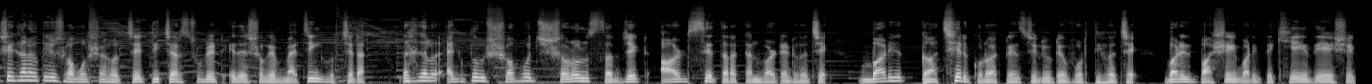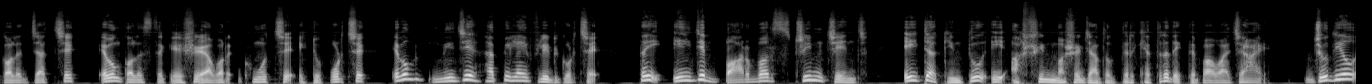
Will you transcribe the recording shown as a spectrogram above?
সেখানেও কিছু সমস্যা হচ্ছে টিচার স্টুডেন্ট এদের সঙ্গে ম্যাচিং হচ্ছে না। দেখা গেল একদম সহজ, সরল সাবজেক্ট আর্টসে তারা কনভার্টেড হয়েছে। বাড়ির কাছের কোনো একটা ইনস্টিটিউটে ভর্তি হয়েছে। বাড়ির পাশেই বাড়িতে খেয়ে দিয়ে সে কলেজ যাচ্ছে এবং কলেজ থেকে এসে আবার ঘুমোচ্ছে, একটু পড়ছে এবং নিজে হ্যাপি লাইফ লিড করছে। তাই এই যে বারবার স্ট্রিম চেঞ্জ এইটা কিন্তু এই আশ্বিন মাসে জাতকদের ক্ষেত্রে দেখতে পাওয়া যায়। যদিও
